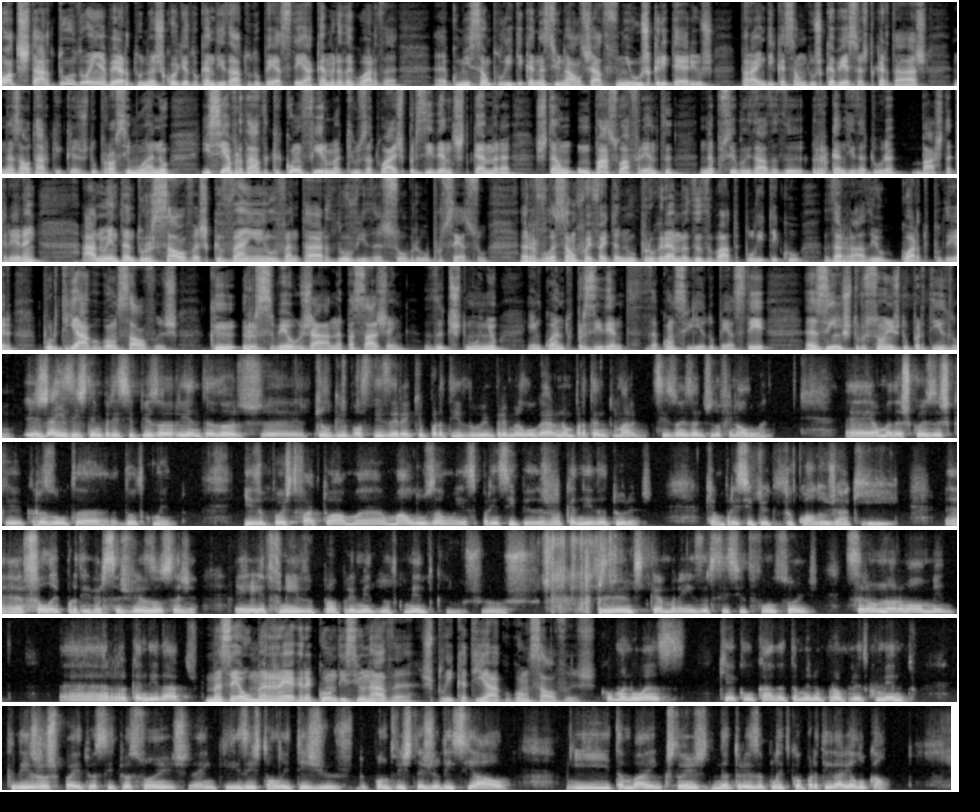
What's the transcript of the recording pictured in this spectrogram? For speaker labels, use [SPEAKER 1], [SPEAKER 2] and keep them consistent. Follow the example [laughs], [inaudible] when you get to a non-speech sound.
[SPEAKER 1] Pode estar tudo em aberto na escolha do candidato do PSD à Câmara da Guarda. A Comissão Política Nacional já definiu os critérios para a indicação dos cabeças de cartaz nas autárquicas do próximo ano e se é verdade que confirma que os atuais presidentes de Câmara estão um passo à frente na possibilidade de recandidatura, basta quererem, há, no entanto, ressalvas que vêm levantar dúvidas sobre o processo. A revelação foi feita no programa de debate político da rádio, Quarto Poder, por Tiago Gonçalves Gonçalves, que recebeu, já na passagem de testemunho, enquanto presidente da Conselhia do PSD, as instruções do partido.
[SPEAKER 2] Já existem princípios orientadores. Eh, aquilo que lhe posso dizer é que o partido, em primeiro lugar, não pretende tomar decisões antes do final do ano. É uma das coisas que, que resulta do documento. E depois, de facto, há uma, uma alusão a esse princípio das recandidaturas, que é um princípio do qual eu já aqui uh, falei por diversas vezes, ou seja, é, é, definido propriamente no documento que os, os, presidentes de Câmara em exercício de funções serão normalmente uh, recandidatos.
[SPEAKER 1] Mas é uma regra condicionada, explica Tiago Gonçalves.
[SPEAKER 2] Com uma nuance que é colocada também no próprio documento, que diz respeito a situações em que existam litígios do ponto de vista judicial e também questões de natureza político-partidária local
